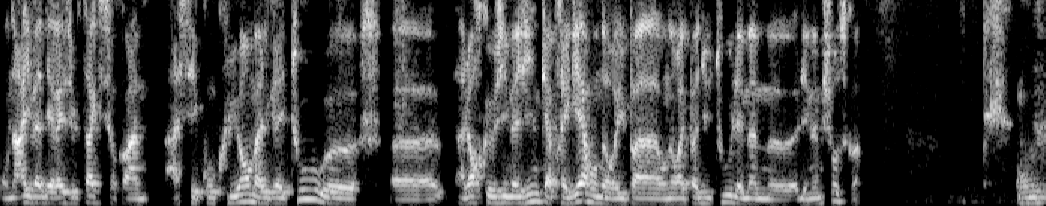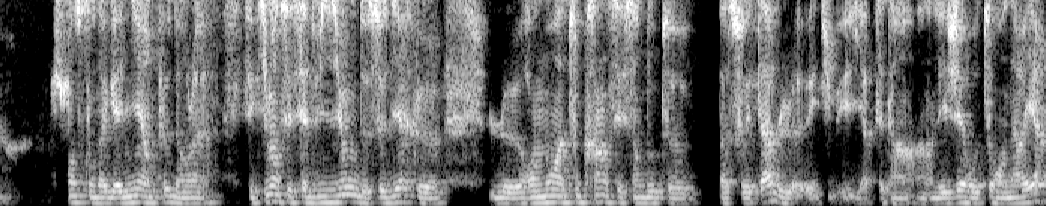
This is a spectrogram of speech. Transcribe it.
on arrive à des résultats qui sont quand même assez concluants malgré tout, alors que j'imagine qu'après guerre on n'aurait pas du tout les mêmes choses. Je pense qu'on a gagné un peu dans la. Effectivement, c'est cette vision de se dire que le rendement à tout craint, c'est sans doute pas souhaitable et qu'il y a peut-être un, léger retour en arrière.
